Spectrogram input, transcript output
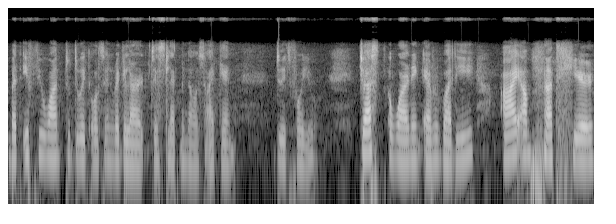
But if you want to do it also in regular, just let me know so I can do it for you just a warning everybody. I am not here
